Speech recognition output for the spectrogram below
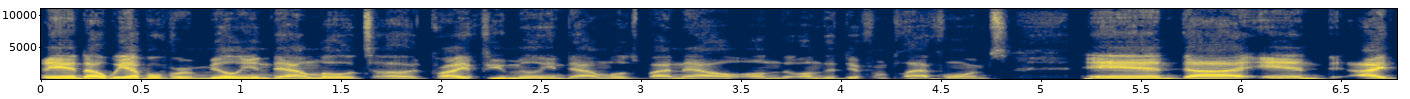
And uh, we have over a million downloads, uh, probably a few million downloads by now on the on the different platforms. And uh, and I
